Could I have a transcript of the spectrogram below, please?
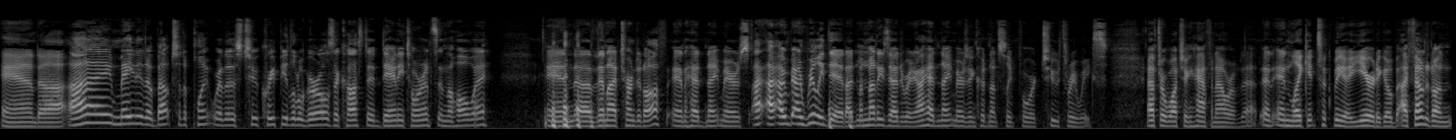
And uh, I made it about to the point where those two creepy little girls accosted Danny Torrance in the hallway and uh, then I turned it off and had nightmares. I, I, I really did. I'm not exaggerating. I had nightmares and could not sleep for two, three weeks after watching half an hour of that. And and like it took me a year to go. I found it on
